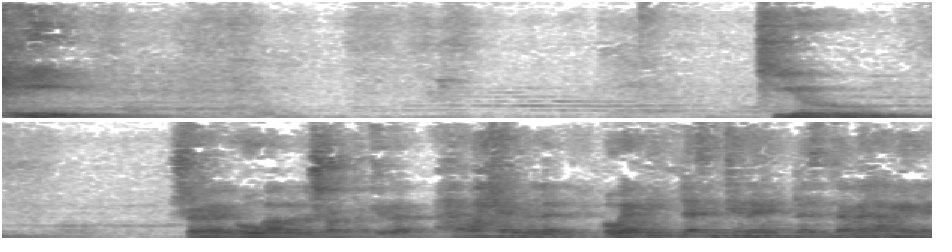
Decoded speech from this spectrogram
P Q شبه ال O بعمل له شرطة كده. واحد هيقول لا. هو يعني لازم كده يعني لازم تعملها مايله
